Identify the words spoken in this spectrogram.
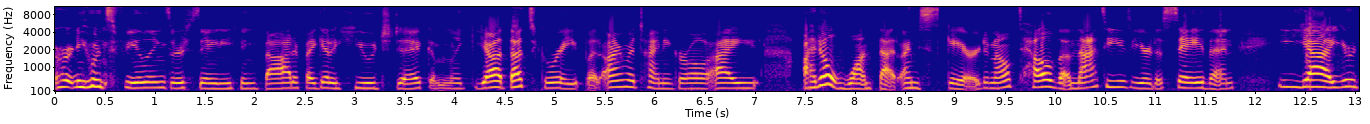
hurt anyone's feelings or say anything bad. If I get a huge dick, I'm like, yeah, that's great, but I'm a tiny girl. I I don't want that. I'm scared. And I'll tell them that's easier to say than, yeah, your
